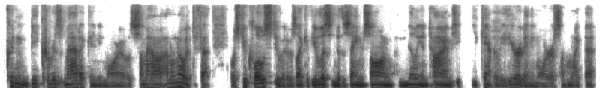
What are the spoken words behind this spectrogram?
I couldn't be charismatic anymore. It was somehow I don't know. It it was too close to it. It was like if you listen to the same song a million times, you you can't really hear it anymore, or something like that.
